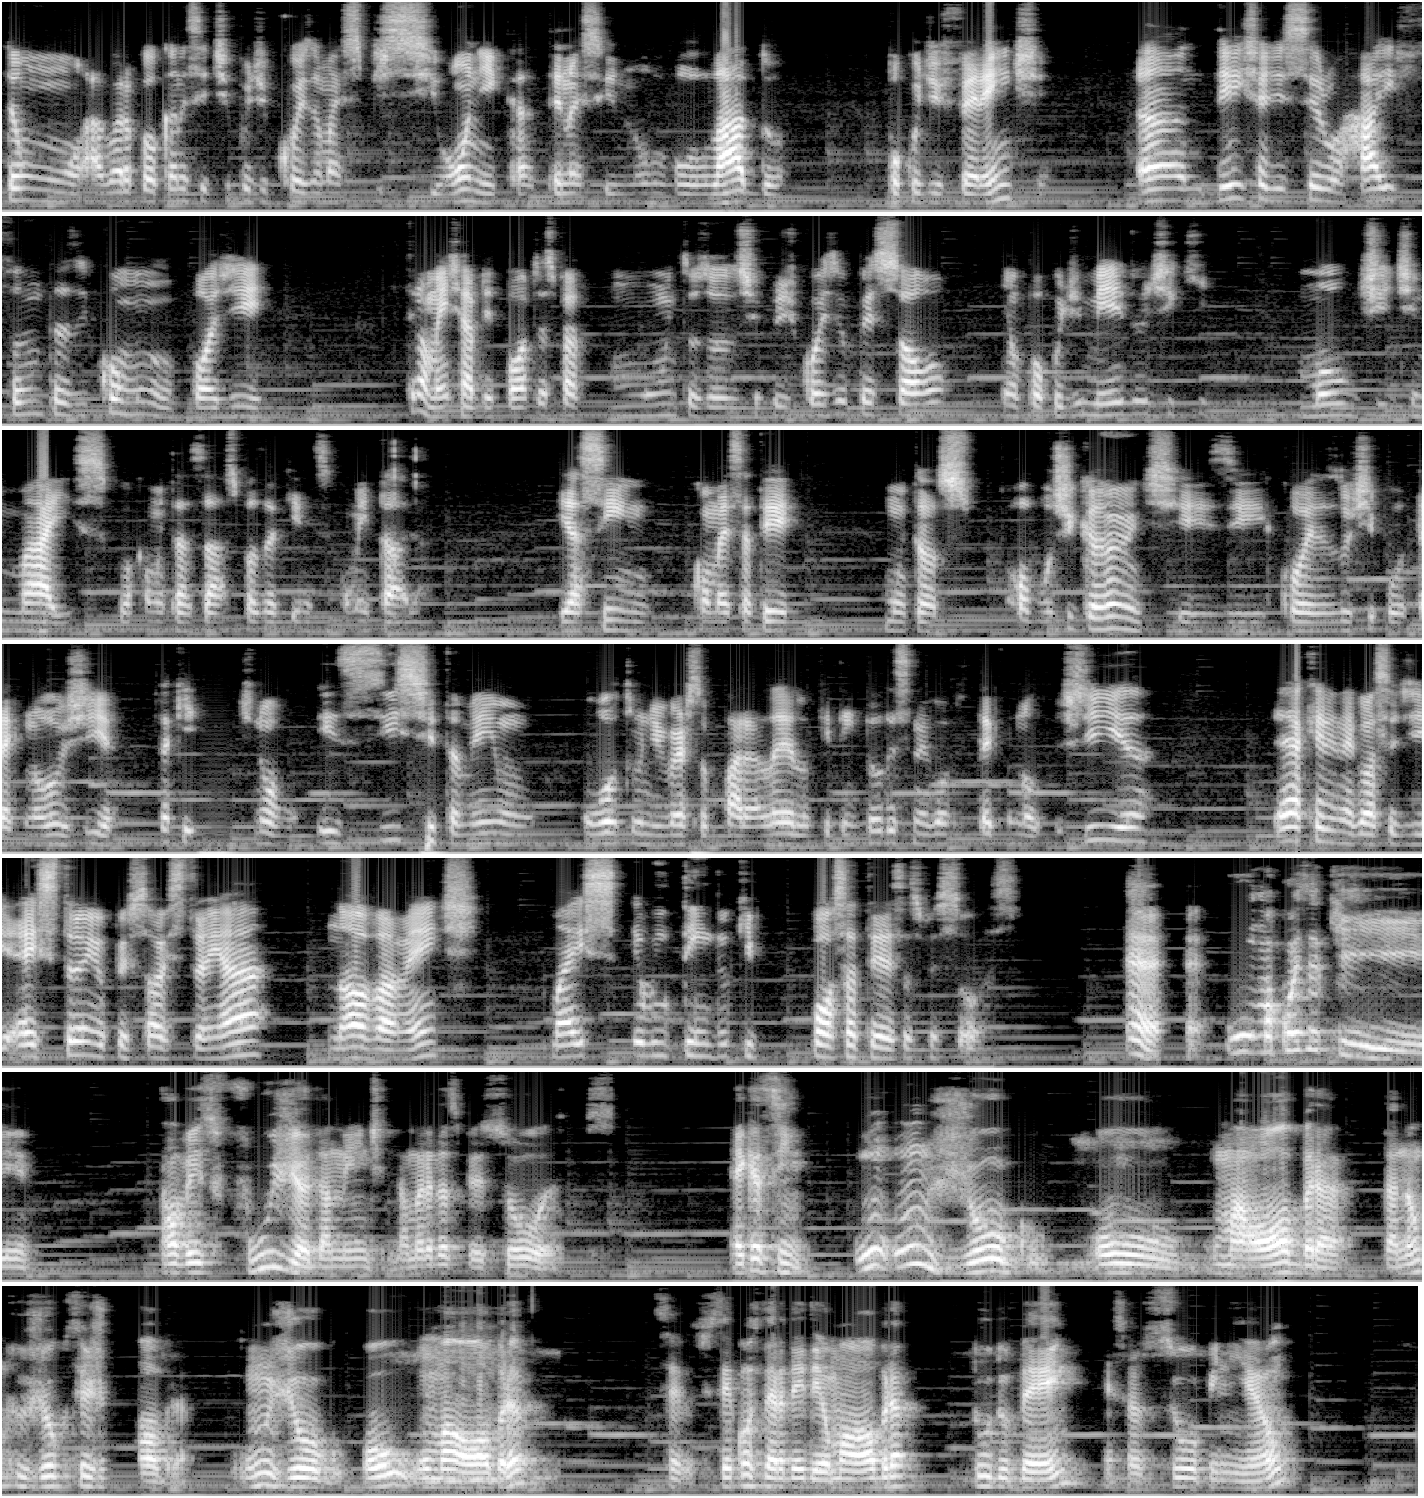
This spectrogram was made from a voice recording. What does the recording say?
Então, agora colocando esse tipo de coisa mais psionica, tendo esse novo lado pouco diferente, uh, deixa de ser o high fantasy comum, pode literalmente abrir portas para muitos outros tipos de coisa e o pessoal tem um pouco de medo de que molde demais, colocar muitas aspas aqui nesse comentário. E assim começa a ter muitos robôs gigantes e coisas do tipo tecnologia. Daqui, de novo, existe também um, um outro universo paralelo que tem todo esse negócio de tecnologia. É aquele negócio de é estranho o pessoal estranhar novamente, mas eu entendo que possa ter essas pessoas. É, é uma coisa que talvez fuja da mente da maioria das pessoas é que assim, um, um jogo ou uma obra, tá? Não que o jogo seja obra, um jogo ou uma obra, se você considera D&D uma obra, tudo bem, essa é a sua opinião,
